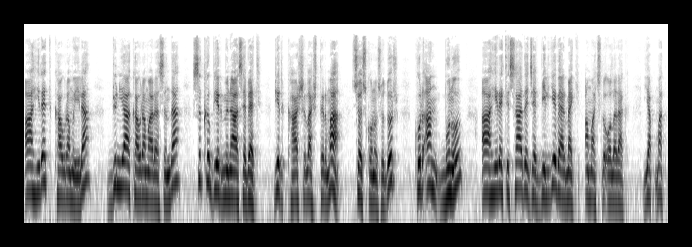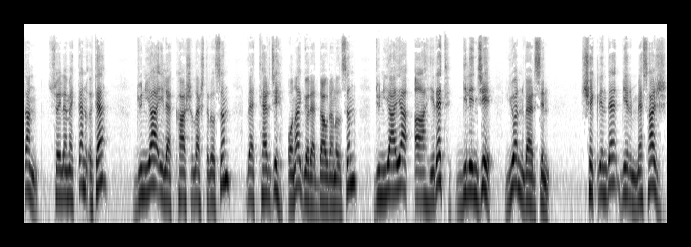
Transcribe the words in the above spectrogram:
ahiret kavramıyla dünya kavramı arasında sıkı bir münasebet, bir karşılaştırma söz konusudur. Kur'an bunu ahireti sadece bilgi vermek amaçlı olarak yapmaktan, söylemekten öte dünya ile karşılaştırılsın ve tercih ona göre davranılsın, dünyaya ahiret bilinci yön versin şeklinde bir mesaj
